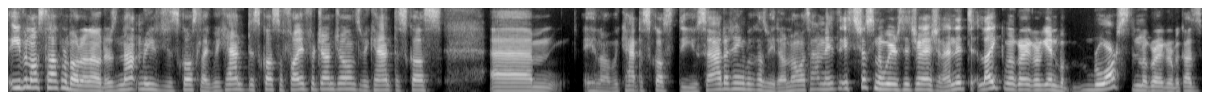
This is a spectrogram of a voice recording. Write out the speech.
even us talking about it now. There's nothing really to discuss. Like we can't discuss a fight for Jon Jones. We can't discuss, um, you know, we can't discuss the USADA thing because we don't know what's happening. It's just in a weird situation, and it's like McGregor again, but worse than McGregor because,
